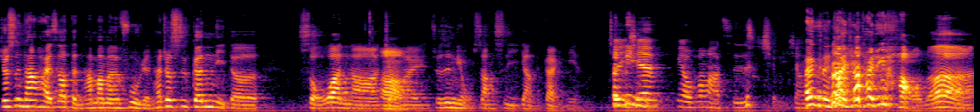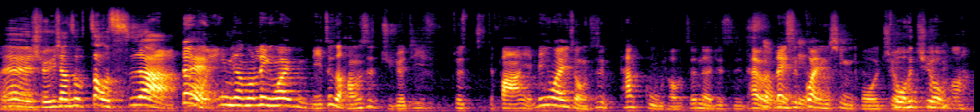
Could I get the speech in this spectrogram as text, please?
就是它还是要等它慢慢复原，它就是跟你的手腕啊、脚踝就是扭伤是一样的概念。所以你现在没有办法吃鳕鱼香哎，没，它已经它已经好了，对哎，鳕鱼香是照吃啊。但我哎印象中，另外你这个好像是咀嚼肌就是发炎，另外一种是它骨头真的就是它有松类似懈惯性脱臼。脱臼吗？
